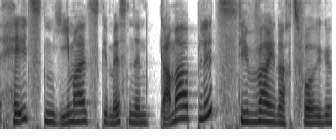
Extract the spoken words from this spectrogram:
hellsten jemals gemessenen Gamma-Blitz. Die Weihnachtsfolge.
